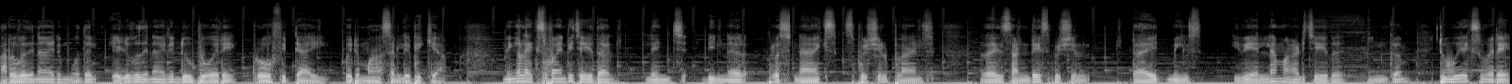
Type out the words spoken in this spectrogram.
അറുപതിനായിരം മുതൽ എഴുപതിനായിരം രൂപ വരെ പ്രോഫിറ്റായി ഒരു മാസം ലഭിക്കാം. നിങ്ങൾ എക്സ്പാൻഡ് ചെയ്താൽ lunch dinner snacks special plans അതായത് സൺഡേ സ്പെഷ്യൽ ഡയറ്റ് മീൽസ് ഇവയെല്ലാം ആഡ് ചെയ്ത് ഇൻകം ടു എക്സ് വരെ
